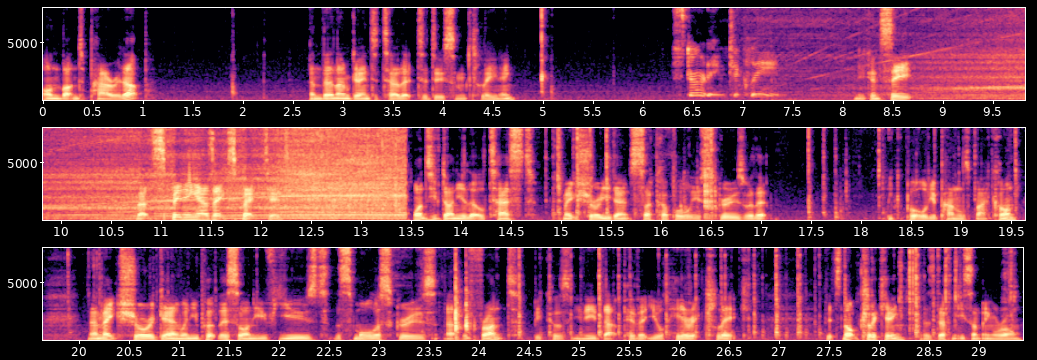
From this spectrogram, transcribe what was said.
on button to power it up. And then I'm going to tell it to do some cleaning. Starting to clean. You can see that's spinning as expected. Once you've done your little test, make sure you don't suck up all your screws with it. You can put all your panels back on. Now make sure again when you put this on you've used the smaller screws at the front because you need that pivot. You'll hear it click. If it's not clicking there's definitely something wrong.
